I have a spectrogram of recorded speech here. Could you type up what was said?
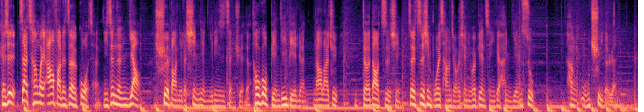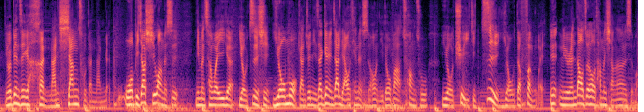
可是，在成为 Alpha 的这个过程，你真的要确保你的信念一定是正确的。透过贬低别人，然后来去得到自信，这自信不会长久，而且你会变成一个很严肃、很无趣的人，你会变成一个很难相处的男人。我比较希望的是。你们成为一个有自信、幽默，感觉你在跟人家聊天的时候，你都有办法创出有趣以及自由的氛围。因为女人到最后，她们想要的是什么？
